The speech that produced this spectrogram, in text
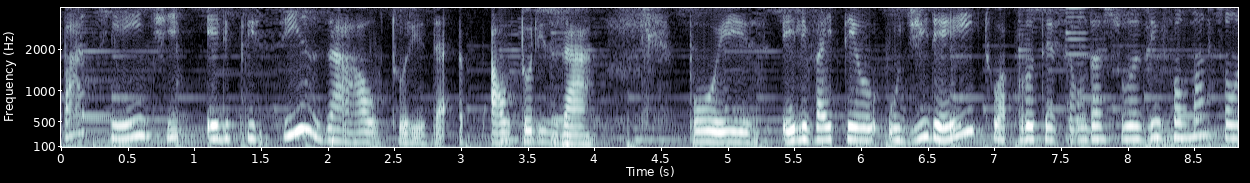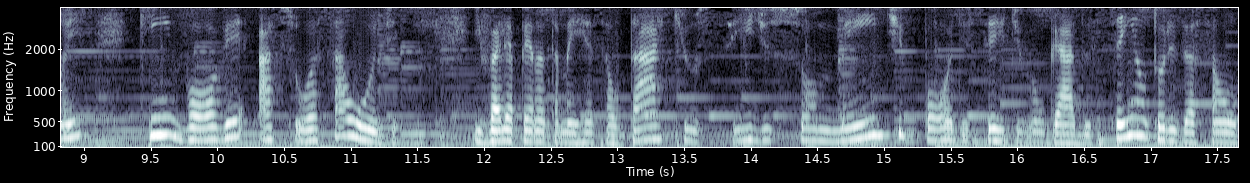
paciente ele precisa autorizar pois ele vai ter o direito à proteção das suas informações que envolve a sua saúde. E vale a pena também ressaltar que o CID somente pode ser divulgado sem autorização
